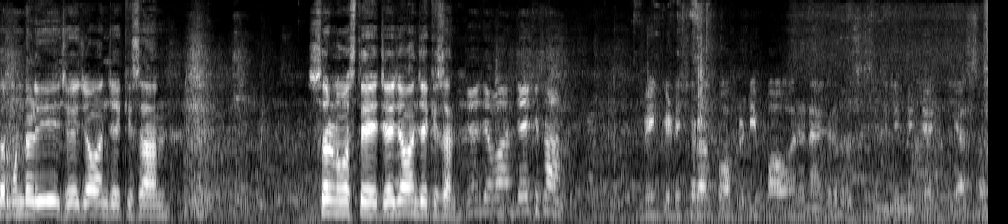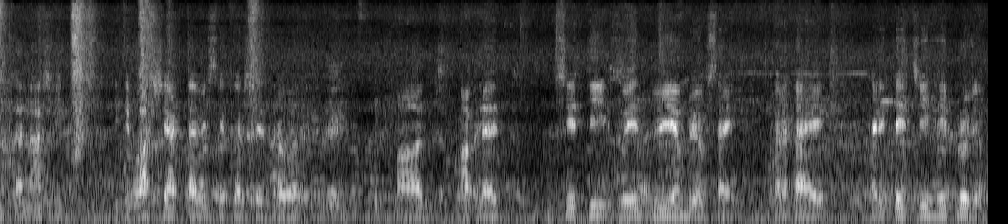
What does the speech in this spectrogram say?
तर मंडळी जय जवान जय किसान. सर नमस्ते जय जवान जय किसान. जय जवान जय किसान. Venkateshwara cooperative power and agro processing limited या संस्था नाशिक इथे पाचशे अठ्ठावीस एकर क्षेत्रावर आपल्या शेती वे दुय्यम व्यवसाय करत आहे. आणि त्याची हे प्रोजेक्ट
